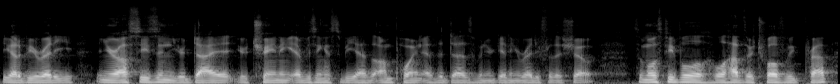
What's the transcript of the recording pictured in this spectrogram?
You got to be ready in your off season, your diet, your training, everything has to be as on point as it does when you're getting ready for the show. So most people will have their 12 week prep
